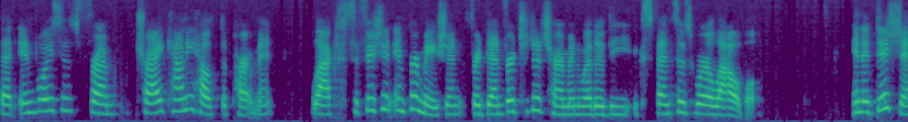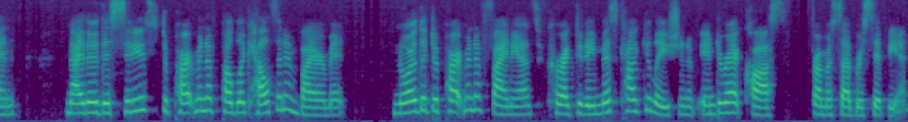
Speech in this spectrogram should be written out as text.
that invoices from Tri County Health Department lacked sufficient information for Denver to determine whether the expenses were allowable. In addition, neither the city's Department of Public Health and Environment nor the Department of Finance corrected a miscalculation of indirect costs from a subrecipient.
